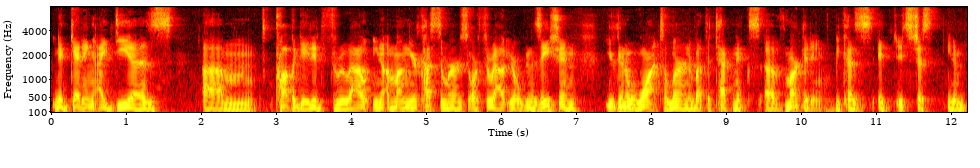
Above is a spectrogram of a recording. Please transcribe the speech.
you know getting ideas um, propagated throughout you know among your customers or throughout your organization, you're going to want to learn about the techniques of marketing because it, it's just you know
